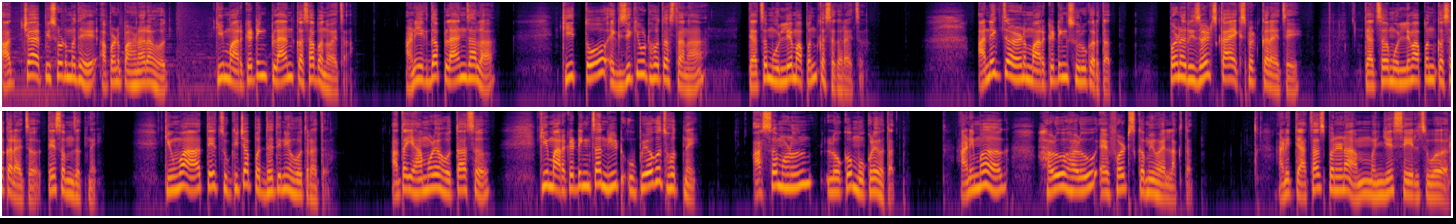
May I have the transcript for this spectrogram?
आजच्या एपिसोडमध्ये आपण पाहणार आहोत की मार्केटिंग प्लॅन कसा बनवायचा. आणि एकदा प्लॅन झाला की तो एक्झिक्यूट होत असताना त्याचं मूल्यमापन कसं करायचं. अनेक जण मार्केटिंग सुरू करतात पण रिझल्ट्स काय एक्सपेक्ट करायचे त्याचं मूल्यमापन कसं करायचं ते समजत नाही किंवा ते चुकीच्या पद्धतीने होत राहतं. आता ह्यामुळे होतं असं की मार्केटिंगचा नीट उपयोगच होत नाही. असं म्हणून लोक मोकळे होतात. आणि मग हळूहळू एफर्ट्स कमी व्हायला लागतात. आणि त्याचाच परिणाम म्हणजे सेल्सवर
